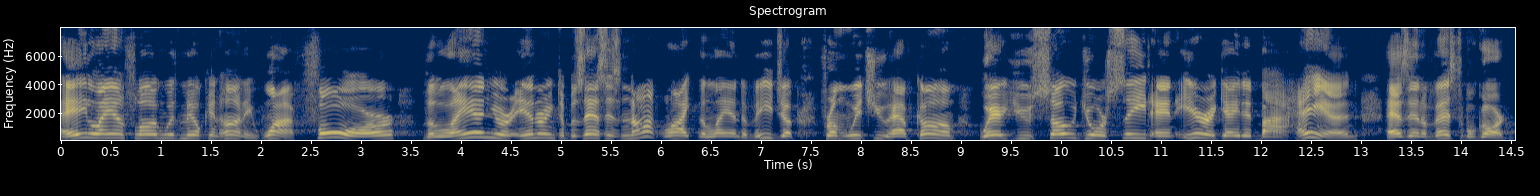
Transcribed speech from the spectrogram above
a land flowing with milk and honey. Why? For the land you're entering to possess is not like the land of Egypt from which you have come, where you sowed your seed and irrigated by hand as in a vegetable garden.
